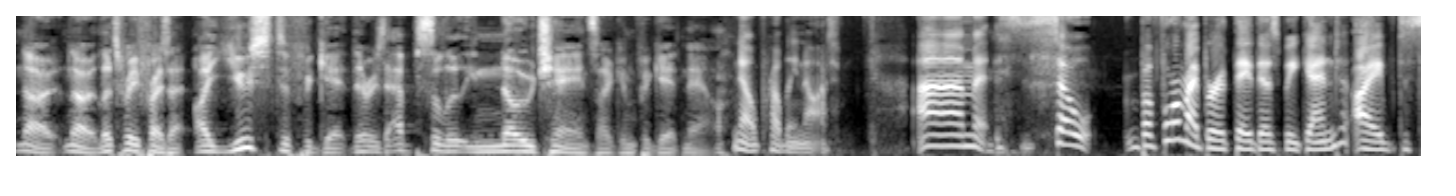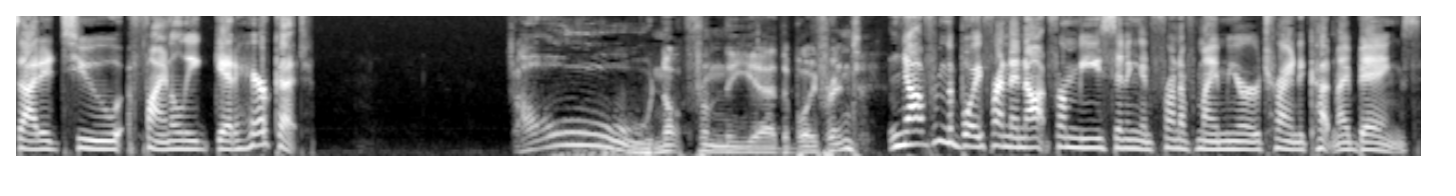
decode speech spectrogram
No, no, let's rephrase that. I used to forget. There is absolutely no chance I can forget now. No, probably not. Um, so before my birthday this weekend, I've decided to finally get a haircut. Oh, not from the uh, the boyfriend? Not from the boyfriend and not from me sitting in front of my mirror trying to cut my bangs.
